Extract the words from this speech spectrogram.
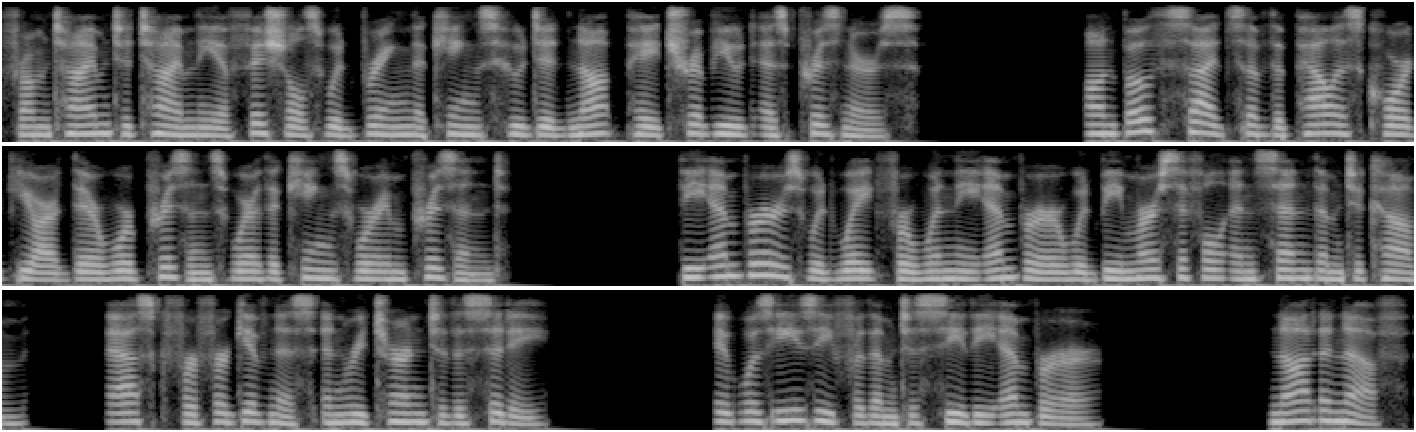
from time to time the officials would bring the kings who did not pay tribute as prisoners. On both sides of the palace courtyard there were prisons where the kings were imprisoned. The emperors would wait for when the emperor would be merciful and send them to come, ask for forgiveness and return to the city. It was easy for them to see the emperor. Not enough.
